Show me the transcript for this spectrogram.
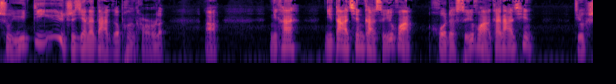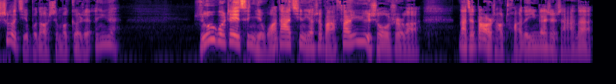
属于地域之间的大哥碰头了，啊！你看，你大庆干绥化，或者绥化干大庆，就涉及不到什么个人恩怨。如果这次你王大庆要是把范玉收拾了，那在道上传的应该是啥呢？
